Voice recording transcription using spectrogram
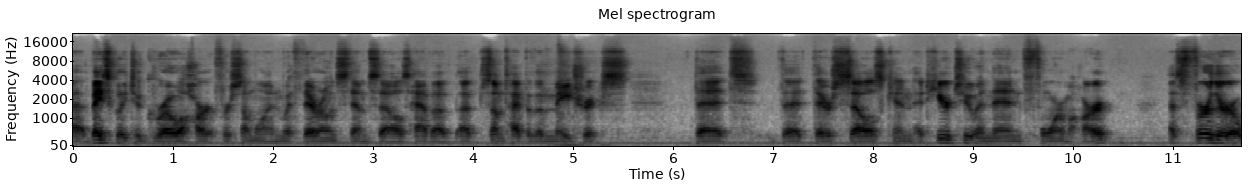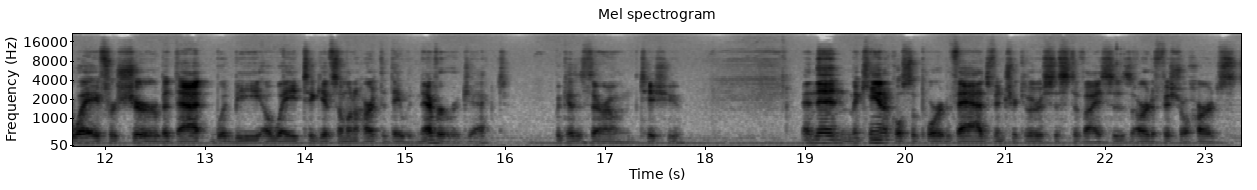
uh, basically to grow a heart for someone with their own stem cells, have a, a, some type of a matrix that that their cells can adhere to and then form a heart. That's further away for sure, but that would be a way to give someone a heart that they would never reject because it's their own tissue. And then mechanical support, VADs, ventricular assist devices, artificial hearts.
